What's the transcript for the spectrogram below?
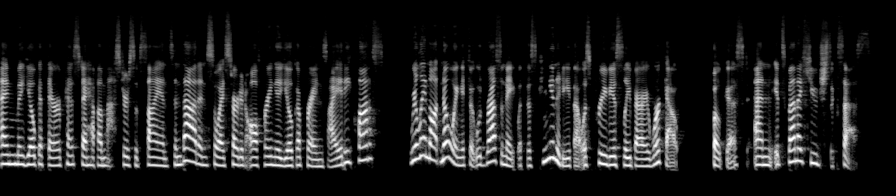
am a yoga therapist. I have a master's of science in that. And so I started offering a yoga for anxiety class, really not knowing if it would resonate with this community that was previously very workout focused. And it's been a huge success.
